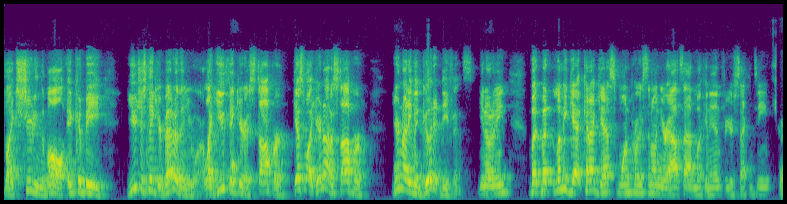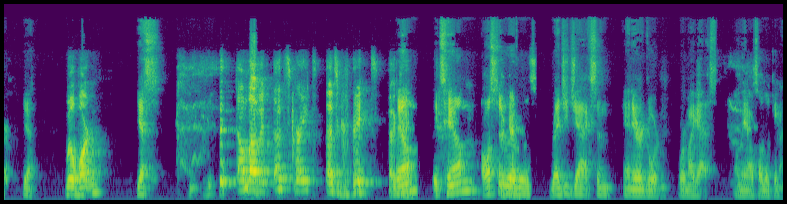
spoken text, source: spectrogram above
like shooting the ball. It could be you just think you're better than you are. Like you think you're a stopper. Guess what? You're not a stopper you're not even good at defense. You know what I mean? But but let me get. Can I guess one person on your outside looking in for your second team? Sure. Yeah. Will Barton. Yes. I love it. That's great. That's great. Okay. Him, it's him, Austin okay. Rivers, Reggie Jackson, and Eric Gordon were my guys on the outside looking in.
